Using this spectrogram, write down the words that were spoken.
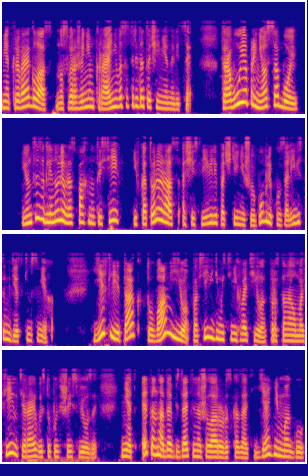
не открывая глаз, но с выражением крайнего сосредоточения на лице. Траву я принес с собой, Юнцы заглянули в распахнутый сейф и в который раз осчастливили почтеннейшую публику заливистым детским смехом. Если и так, то вам ее, по всей видимости, не хватило, простонал Мафей, утирая выступившие слезы. Нет, это надо обязательно Шелару рассказать. Я не могу.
